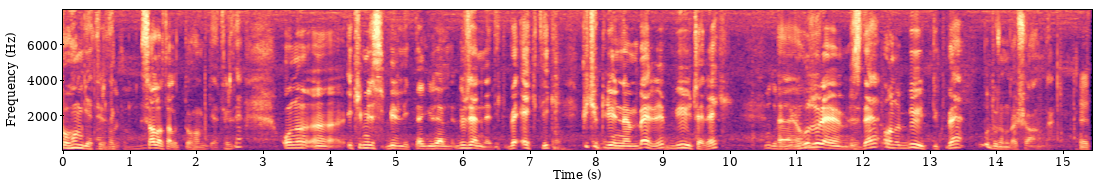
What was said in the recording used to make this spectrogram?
Tohum getirdik. Salatalık tohum getirdi. Onu e, ikimiz birlikte güzel düzenledik ve ektik. Küçüklüğünden beri büyüterek e, huzur evimizde onu büyüttük ve bu durumda şu anda. Evet,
